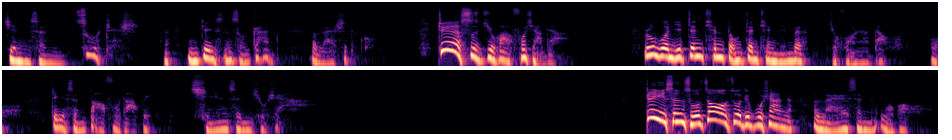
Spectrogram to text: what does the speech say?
今生做这事，你这一生所干的，叫来世的果。这四句话佛讲的啊，如果你真听懂、真听明白了，就恍然大悟了。哦，这一生大富大贵，前生修善。这一生所造作的不善呢，来生我报，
